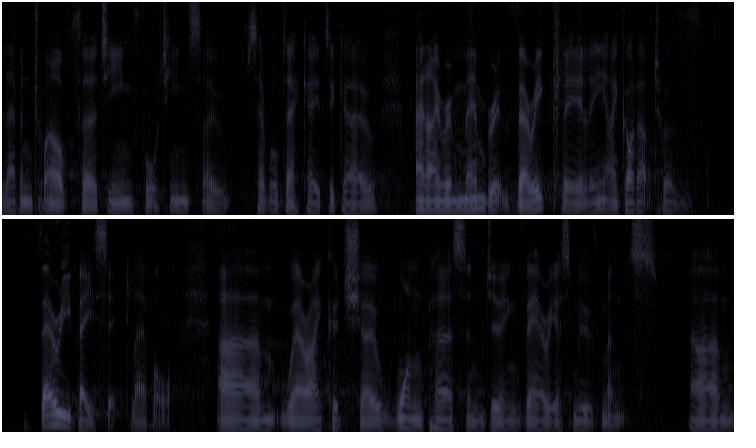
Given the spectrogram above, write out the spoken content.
11, 12, 13, 14, so several decades ago, and I remember it very clearly. I got up to a v- very basic level um, where I could show one person doing various movements, um,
